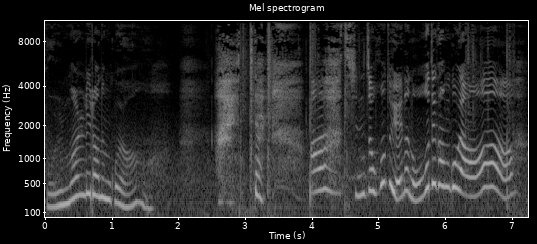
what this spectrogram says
뭘 말리라는 거야. 아이, 때. 아, 진짜 호두 얘는 어디 간 거야?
